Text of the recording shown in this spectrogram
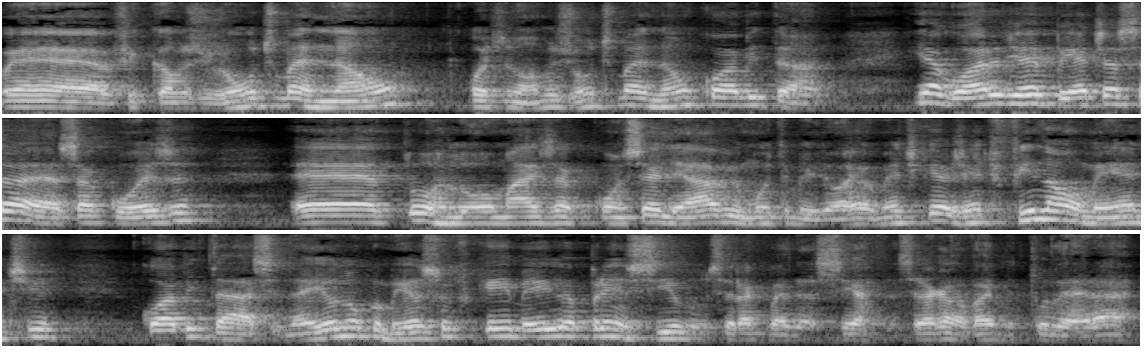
é, ficamos juntos, mas não, continuamos juntos, mas não coabitando. E agora, de repente, essa, essa coisa é, tornou mais aconselhável e muito melhor realmente que a gente finalmente coabitasse. Né? Eu, no começo, fiquei meio apreensivo. Será que vai dar certo? Será que ela vai me tolerar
